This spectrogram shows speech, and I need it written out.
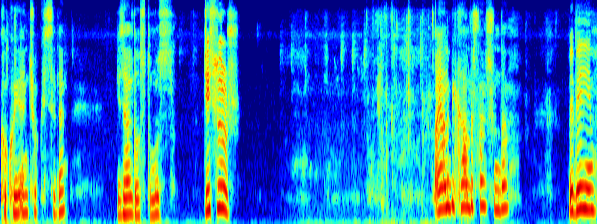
Kokuyu en çok hisseden güzel dostumuz. Cesur. Ayağını bir kaldırsan şundan. Bebeğim.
